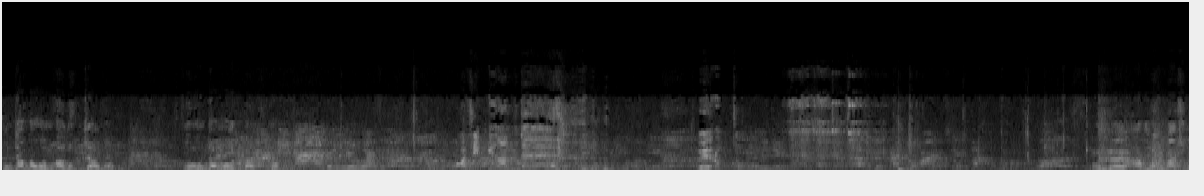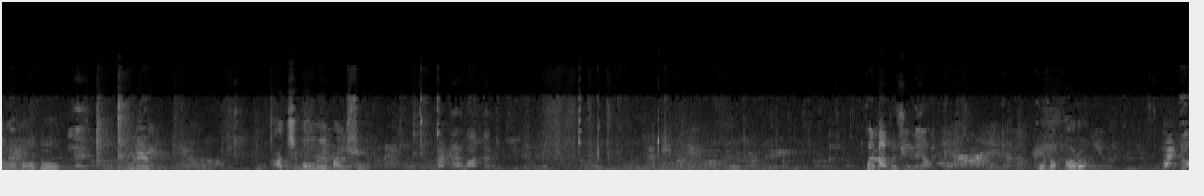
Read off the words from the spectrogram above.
혼자 먹으면 맛 없지 않아? 너 혼자 먹어도 맛있어? 맛있긴 한데, 외롭죠. 원래 아무리 맛있는 거 먹어도 네. 둘이 같이 먹는 게 맛있어. 맞아요, 맞아요. 콜라 드실래요? 콜라 팔어? 팔죠.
